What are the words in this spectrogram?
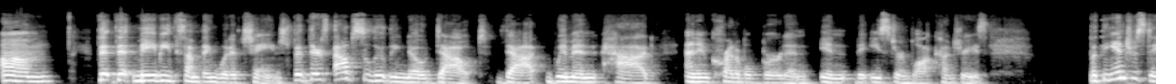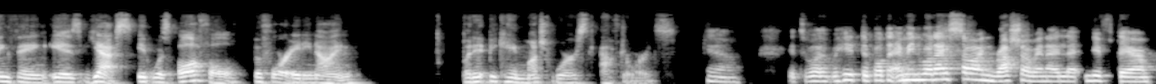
um, that, that maybe something would have changed. But there's absolutely no doubt that women had an incredible burden in the Eastern Bloc countries. But the interesting thing is, yes, it was awful before 89, but it became much worse afterwards. Yeah, it hit the bottom. I mean, what I saw in Russia when I lived there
